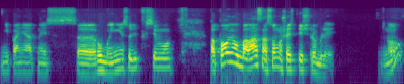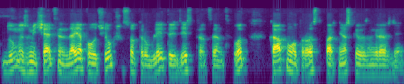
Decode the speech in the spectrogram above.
непонятный с э, Румынии, судя по всему, пополнил баланс на сумму 6 тысяч рублей. Ну, думаю, замечательно, да, я получил 600 рублей, то есть 10%. Вот капнуло просто партнерское вознаграждение.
